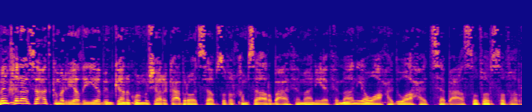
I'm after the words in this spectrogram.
من خلال ساعتكم الرياضية بإمكانكم المشاركة عبر واتساب صفر خمسة أربعة ثمانية, ثمانية واحد, واحد سبعة صفر صفر.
